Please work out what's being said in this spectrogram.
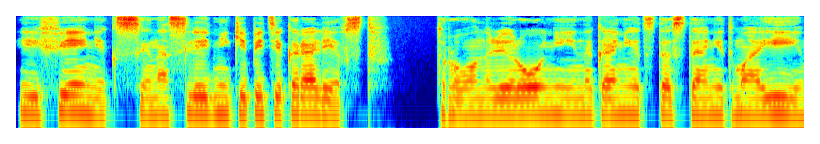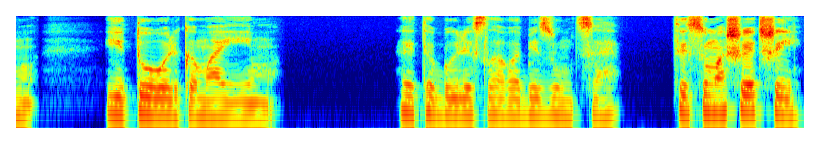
«И Феникс, и наследники пяти королевств. Трон Леронии наконец-то станет моим, и только моим». Это были слова безумца. «Ты сумасшедший!»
